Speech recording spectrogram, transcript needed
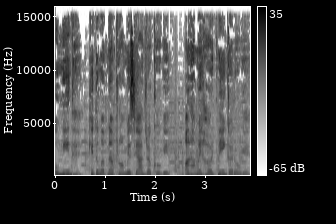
उम्मीद है कि तुम अपना प्रॉमिस याद रखोगे और हमें हर्ट नहीं करोगे।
